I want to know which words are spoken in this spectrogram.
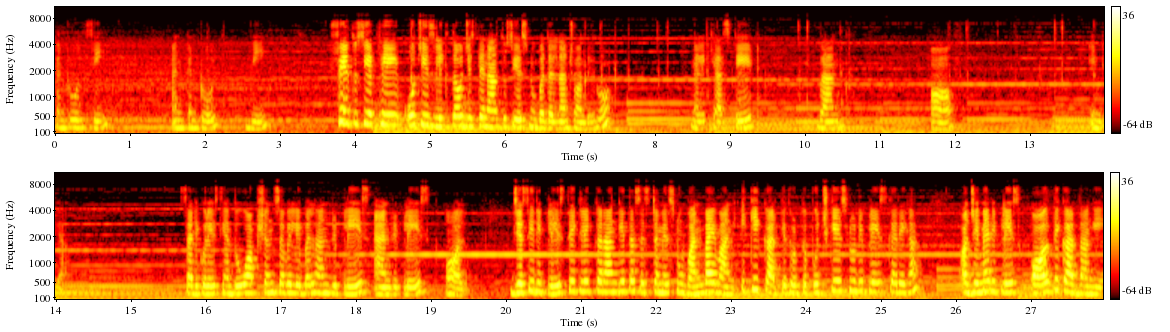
Control C and control V ਫਿਰ ਤੁਸੀਂ ਇੱਥੇ ਉਹ ਚੀਜ਼ ਲਿਖ ਦਿਓ ਜਿਸ ਦੇ ਨਾਲ ਤੁਸੀਂ ਇਸ ਨੂੰ ਬਦਲਣਾ ਚਾਹੁੰਦੇ ਹੋ। ਮੈਂ ਲਿਖਿਆ ਸਟੇਟ ਬੈਂਕ ਆਫ ਇੰਡੀਆ ਸਾਡੇ ਕੋਲ ਇਸ ਦੀਆਂ ਦੋ ਆਪਸ਼ਨਸ ਅਵੇਲੇਬਲ ਹਨ ਰਿਪਲੇਸ ਐਂਡ ਰਿਪਲੇਸ ਆਲ ਜੇ ਅਸੀਂ ਰਿਪਲੇਸ ਤੇ ਕਲਿੱਕ ਕਰਾਂਗੇ ਤਾਂ ਸਿਸਟਮ ਇਸ ਨੂੰ 1 ਬਾਈ 1 ਇੱਕ ਇੱਕ ਕਰਕੇ ਤੁਹਾਡੇ ਤੋਂ ਪੁੱਛ ਕੇ ਇਸ ਨੂੰ ਰਿਪਲੇਸ ਕਰੇਗਾ। ਔਰ ਜੇ ਮੈਂ ਰਿਪਲੇਸ ਆਲ ਤੇ ਕਰ ਦਾਂਗੀ,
